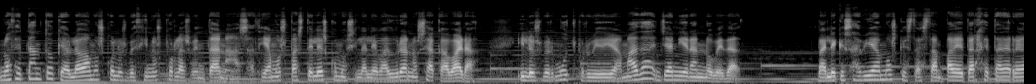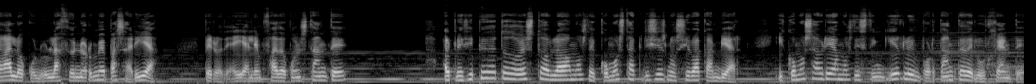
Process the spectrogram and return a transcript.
No hace tanto que hablábamos con los vecinos por las ventanas, hacíamos pasteles como si la levadura no se acabara, y los vermuts por videollamada ya ni eran novedad. Vale que sabíamos que esta estampa de tarjeta de regalo con un lazo enorme pasaría, pero de ahí al enfado constante. Al principio de todo esto hablábamos de cómo esta crisis nos iba a cambiar y cómo sabríamos distinguir lo importante del urgente,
